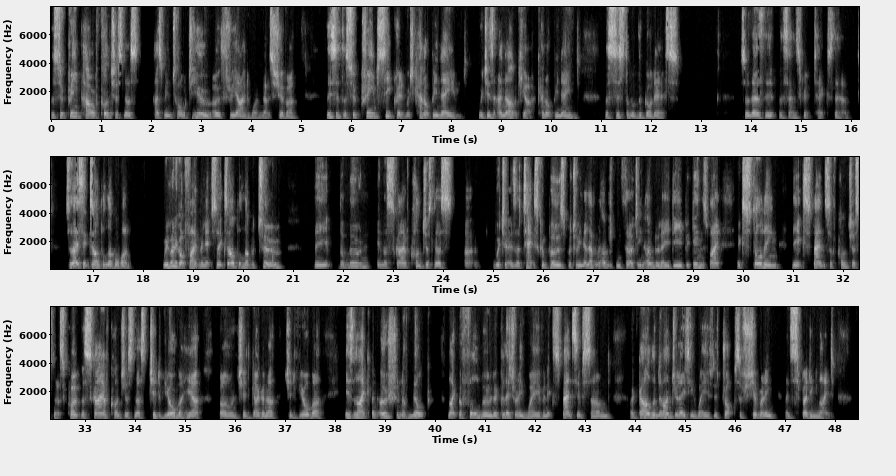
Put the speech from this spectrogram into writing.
The supreme power of consciousness has been told to you, O three eyed one, that's Shiva. This is the supreme secret which cannot be named, which is Anarkya, cannot be named, the system of the goddess. So there's the, the Sanskrit text there. So that's example number one. We've only got five minutes. So example number two, the, the moon in the sky of consciousness, uh, which is a text composed between 1100 and 1300 AD, begins by extolling the expanse of consciousness. Quote, the sky of consciousness, Chidvyoma here, rather than Chid Gagana, Chidvyoma, is like an ocean of milk, like the full moon, a glittering wave, an expansive sound, a garland of undulating waves with drops of shimmering and spreading light.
